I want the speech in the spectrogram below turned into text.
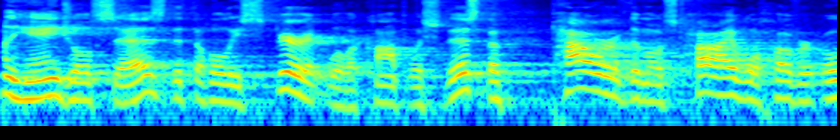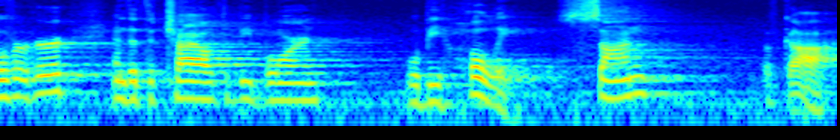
The angel says that the Holy Spirit will accomplish this. The power of the Most High will hover over her, and that the child to be born will be holy, Son of God.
